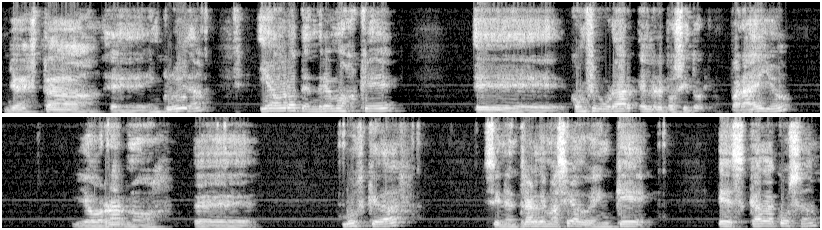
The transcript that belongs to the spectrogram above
ya está eh, incluida, y ahora tendremos que eh, configurar el repositorio. Para ello, y ahorrarnos búsquedas, sin entrar demasiado en qué es cada cosa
